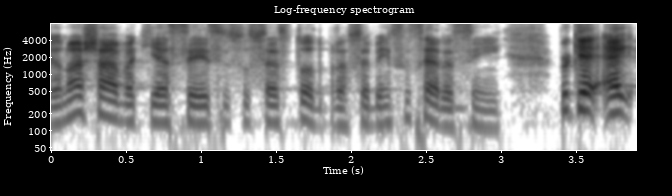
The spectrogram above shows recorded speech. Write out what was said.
Eu não achava que ia ser esse sucesso todo, para ser bem sincero, assim. Porque é,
